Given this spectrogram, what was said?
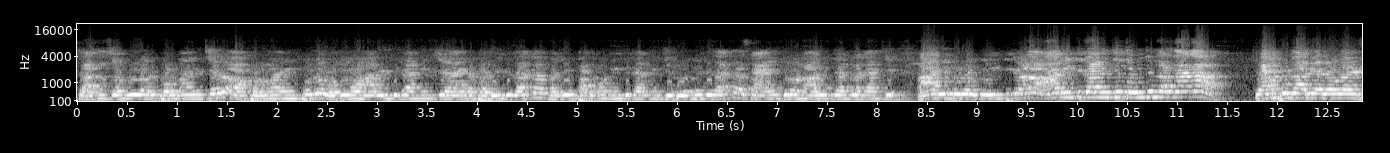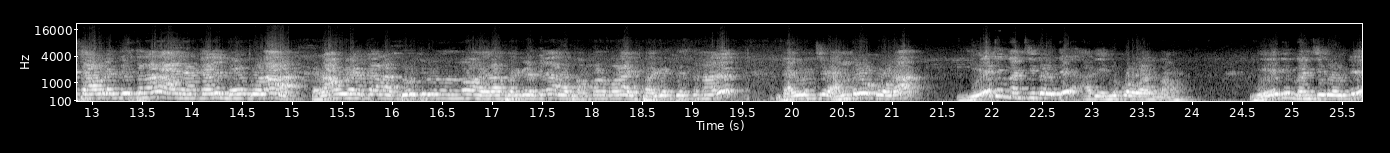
శాసనసభ్యులు గారు పురమాయించారు. ఆ పురమాయింపులో ఉదయం ఆరింటి కాడి నుంచి ఆయన పదింటి దాకా మళ్ళీ పదకొండింటి కాడి నుంచి రెండింటి దాకా సాయంత్రం నాలుగు గంటల కాంచి ఆరింటి వరకు ఇంటికాడ ఆరింటి కాడి నుంచి తొమ్మిదిన్నర దాకా క్యాంపు కార్యాలయంలో ఆయన సేవలు అందిస్తున్నారు. ఆయన వెనకాలే మేము కూడా రాముడు వెనకాల కూతురు ఎలా పరిగెడుతున్నాయి అలా మమ్మల్ని కూడా ఆయన పరిగెత్తిస్తున్నారు. దయవించి అందరూ కూడా ఏది మంచిదైతే అది ఎన్నుకోవాలి మనం. ఏది మంచిదైతే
